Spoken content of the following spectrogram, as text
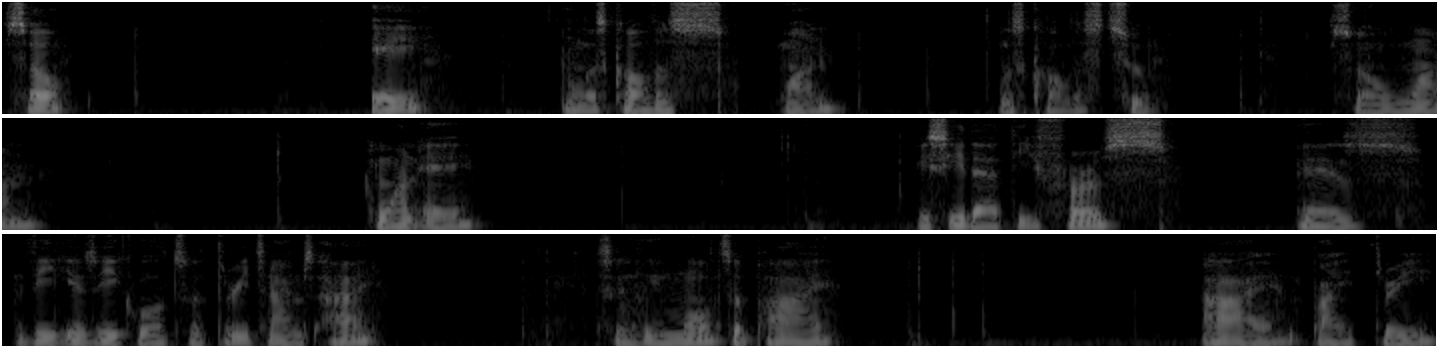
So A, and let's call this 1. Let's call this 2. So 1, 1a, we see that the first is v is equal to 3 times i. So if we multiply i by 3,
